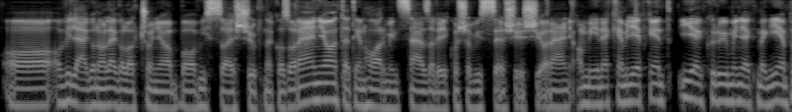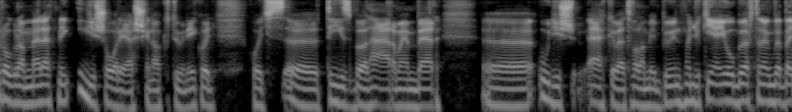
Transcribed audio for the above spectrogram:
a, a világon a legalacsonyabb a visszaesőknek az aránya, tehát ilyen 30%-os a visszaesési arány, ami nekem egyébként ilyen körülmények, meg ilyen program mellett még így is óriásinak tűnik, hogy, hogy 10-ből három ember úgyis elkövet valami bűnt. Mondjuk ilyen jó börtönökbe be,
